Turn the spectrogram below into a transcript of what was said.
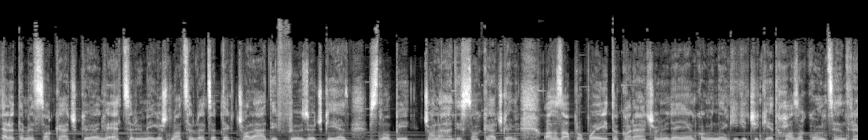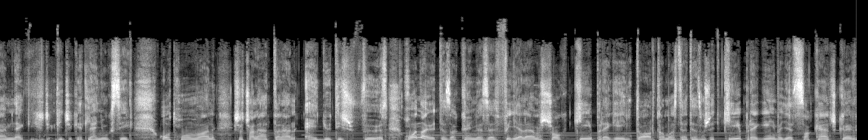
előttem egy szakácskönyv, egyszerű mégis nagyszerű receptek családi főzőcskéhez, Snoopy családi szakácskönyv könyv. Az az apropója itt a karácsony, ugye ilyenkor mindenki kicsikét hazakoncentrál, mindenki kicsikét lenyugszik, otthon van, és a család talán együtt is főz. Honnan jött ez a könyv? Ez figyelem, sok képregényt tartalmaz, tehát ez most egy képregény, vagy egy szakácskönyv,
